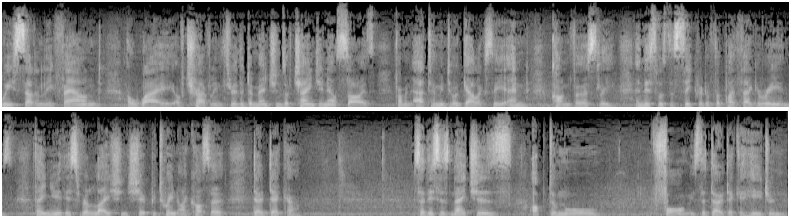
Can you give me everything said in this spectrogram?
We suddenly found a way of traveling through the dimensions, of changing our size from an atom into a galaxy and conversely. And this was the secret of the Pythagoreans. They knew this relationship between icosa dodeca. So this is nature's optimal form is the dodecahedron.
